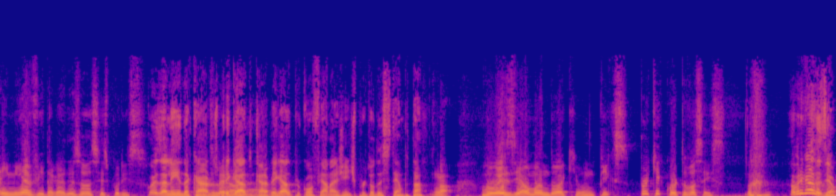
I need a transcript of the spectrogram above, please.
em minha vida. Agradeço a vocês por isso. Coisa linda, Carlos. Legal. Obrigado, cara. Obrigado por confiar na gente por todo esse tempo, tá? Ó, o Eziel mandou aqui um pix porque curto vocês. Obrigado, Zé.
